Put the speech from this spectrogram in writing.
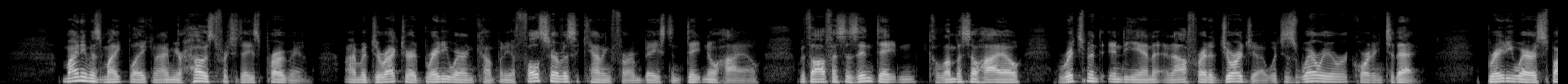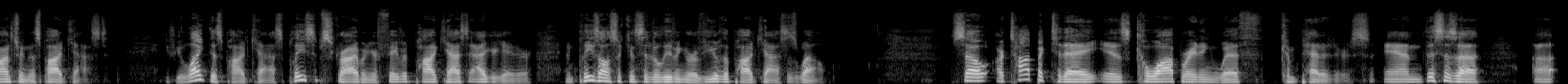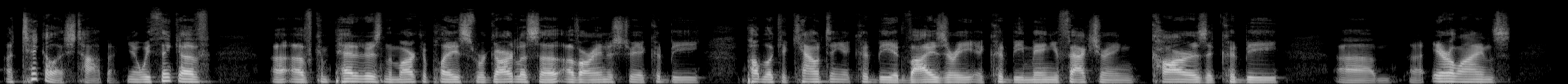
My name is Mike Blake and I'm your host for today's program. I'm a director at Brady Ware and Company, a full service accounting firm based in Dayton, Ohio, with offices in Dayton, Columbus, Ohio, Richmond, Indiana, and Alpharetta, Georgia, which is where we are recording today. Brady Ware is sponsoring this podcast. If you like this podcast, please subscribe on your favorite podcast aggregator, and please also consider leaving a review of the podcast as well. So our topic today is cooperating with competitors, and this is a a, a ticklish topic. You know, we think of uh, of competitors in the marketplace, regardless of, of our industry. It could be public accounting, it could be advisory, it could be manufacturing cars, it could be um, uh, airlines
